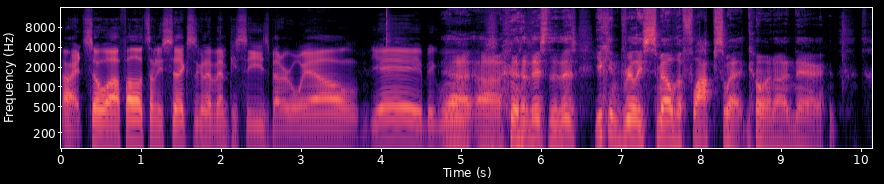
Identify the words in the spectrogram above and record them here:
All right, so uh, Fallout 76 is gonna have NPCs, battle royale. Yay, big woo. yeah, uh, there's the there's you can really smell the flop sweat going on there.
